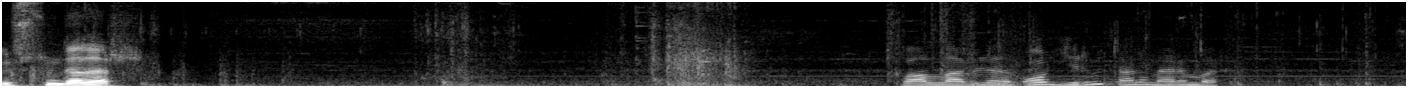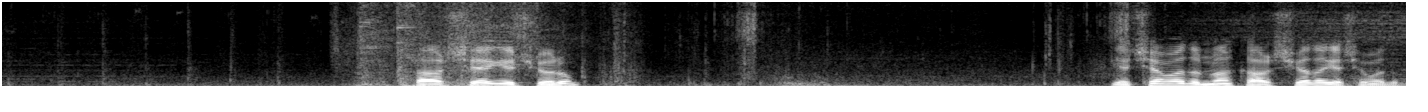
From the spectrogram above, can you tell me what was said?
Üstündeler. Vallahi biliyorum. 10 20 tane mermi var. Karşıya geçiyorum. Geçemedim lan karşıya da geçemedim.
